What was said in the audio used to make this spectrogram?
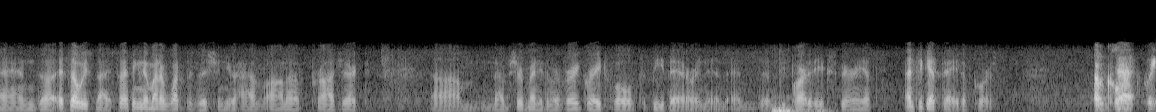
and uh, it's always nice. So I think no matter what position you have on a project, um, I'm sure many of them are very grateful to be there and, and, and to be part of the experience, and to get paid, of course. Of course. Exactly.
